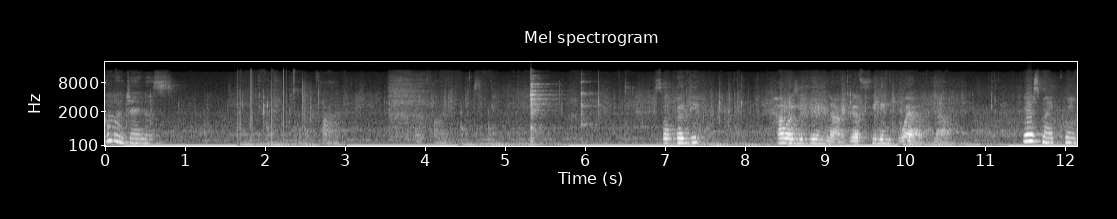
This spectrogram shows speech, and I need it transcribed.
Come and join us. Fine. I'm fine. So Peggy, how are you doing now? You're feeling well now. Yes, my queen.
